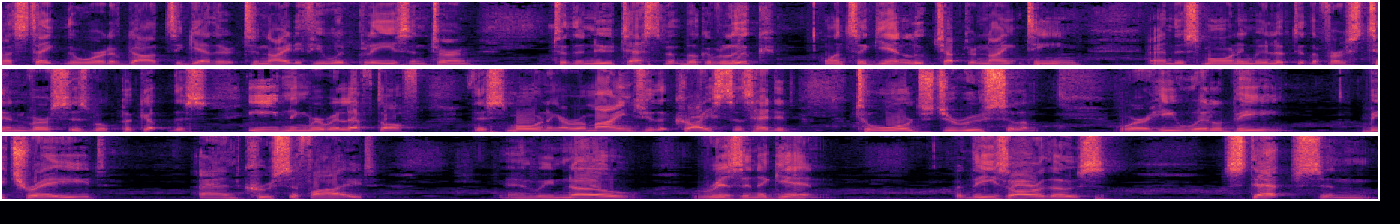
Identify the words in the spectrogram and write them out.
Let's take the Word of God together tonight, if you would please, and turn to the New Testament book of Luke. Once again, Luke chapter 19. And this morning we looked at the first 10 verses. We'll pick up this evening where we left off this morning. I remind you that Christ is headed towards Jerusalem, where he will be betrayed and crucified, and we know risen again. These are those steps and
